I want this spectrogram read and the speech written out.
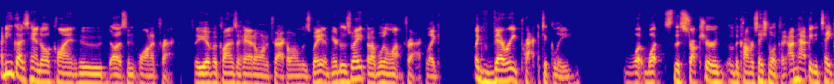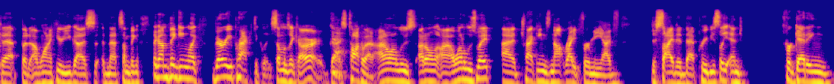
How do you guys handle a client who doesn't want to track? So you have a client say, "Hey, I don't want to track. I want to lose weight. I'm here to lose weight, but I will not track." Like, like very practically, what what's the structure of the conversation look like? I'm happy to take that but i want to hear you guys and that's something like i'm thinking like very practically. Someone's like all right guys talk about it. I don't want to lose i don't i want to lose weight. Uh, tracking's not right for me. I've decided that previously and forgetting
